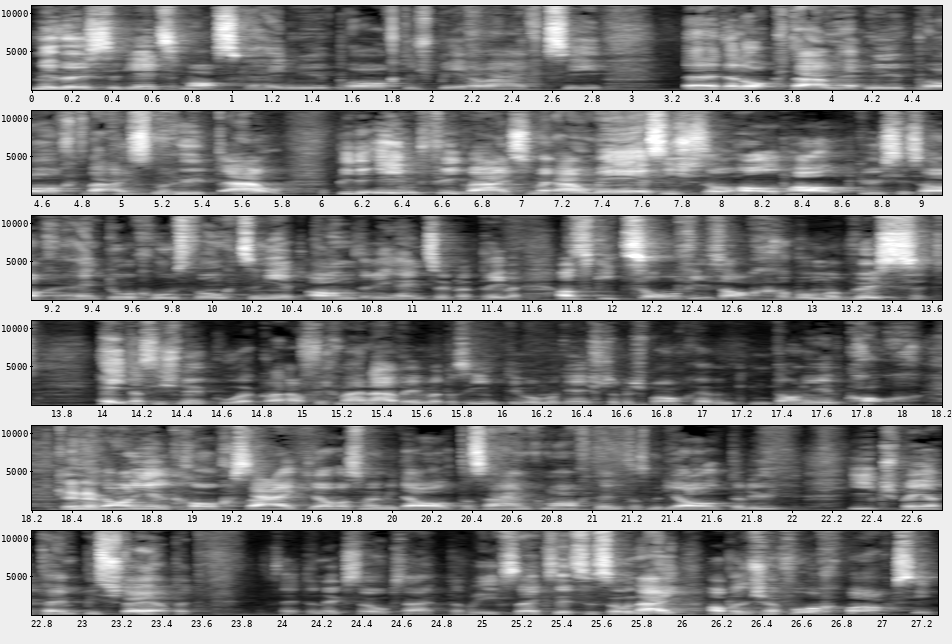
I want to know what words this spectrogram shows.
Wir wissen jetzt, die Masken haben nichts gebracht, das war birrenweich. Äh, der Lockdown hat nichts gebracht, weiss man heute auch. Bei der Impfung weiss man auch mehr. Es ist so halb-halb. Gewisse Sachen haben durchaus funktioniert, andere haben es übertrieben. Also es gibt so viele Sachen, die wir wissen hey, das ist nicht gut gelaufen. Ich meine auch, wenn wir das Interview, das wir gestern besprochen haben, mit Daniel Koch. Genau. Wenn Daniel Koch sagt, ja, was wir mit den Altersheimen gemacht haben, dass wir die alten Leute eingesperrt haben, bis sie sterben. Das hat er nicht so gesagt, aber ich sage es jetzt so, nein, aber das war ja furchtbar. Gewesen.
